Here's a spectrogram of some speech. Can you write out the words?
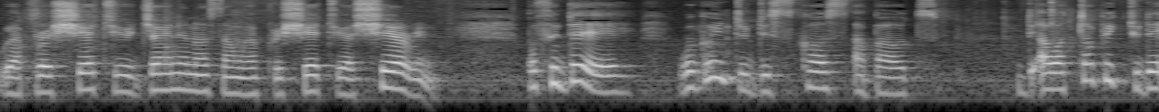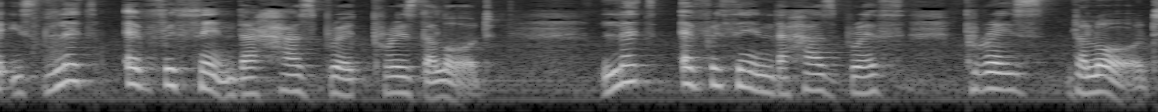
We appreciate you joining us and we appreciate your sharing. But today, we're going to discuss about our topic today is let everything that has breath praise the Lord. Let everything that has breath praise the Lord.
